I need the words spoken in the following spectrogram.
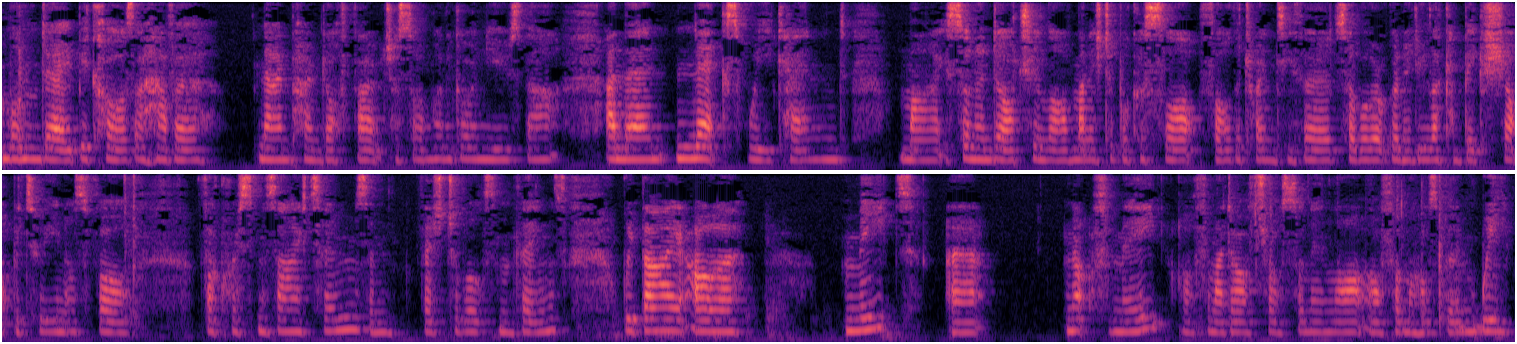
Monday because I have a £9 off voucher, so I'm going to go and use that. And then next weekend, my son and daughter-in-law have managed to book a slot for the 23rd so we're going to do like a big shop between us for for Christmas items and vegetables and things. We buy our meat, uh, not for me or for my daughter or son-in-law or for my husband. We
